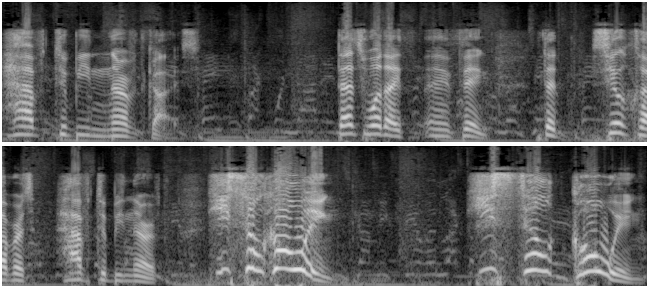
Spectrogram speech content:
have to be nerfed, guys. That's what I, th think. That seal clubbers have to be nerfed. He's still going. He's still going.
